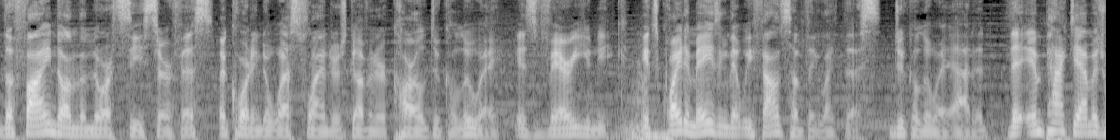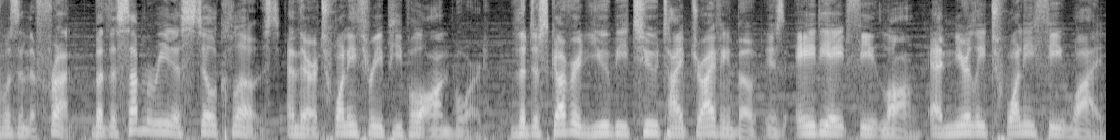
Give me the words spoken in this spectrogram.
The find on the North Sea surface, according to West Flanders Governor Carl Decaluwé, is very unique. It's quite amazing that we found something like this, Dukeluwe added. The impact damage was in the front, but the submarine is still closed, and there are 23 people on board. The discovered UB2 type driving boat is 88 feet long and nearly 20 feet wide,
